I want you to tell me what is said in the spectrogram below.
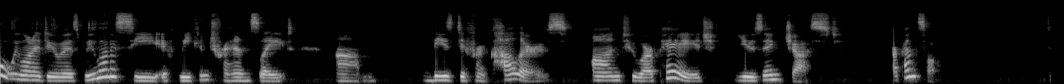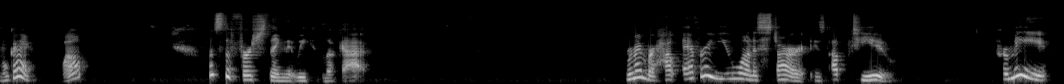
what we want to do is we want to see if we can translate um, these different colors onto our page using just our pencil. Okay, well, what's the first thing that we could look at? Remember, however you want to start is up to you. For me,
